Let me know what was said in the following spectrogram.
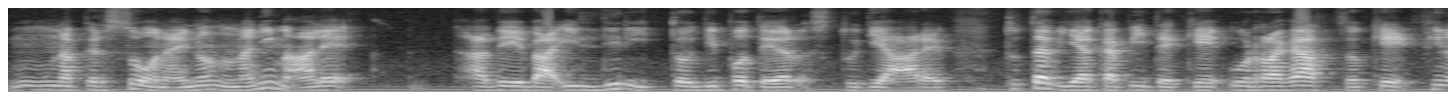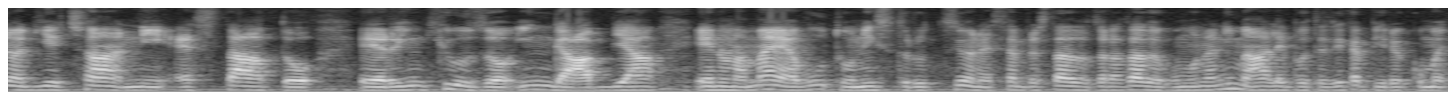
una persona e non un animale aveva il diritto di poter studiare. Tuttavia capite che un ragazzo che fino a 10 anni è stato eh, rinchiuso in gabbia e non ha mai avuto un'istruzione è sempre stato trattato come un animale potete capire come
